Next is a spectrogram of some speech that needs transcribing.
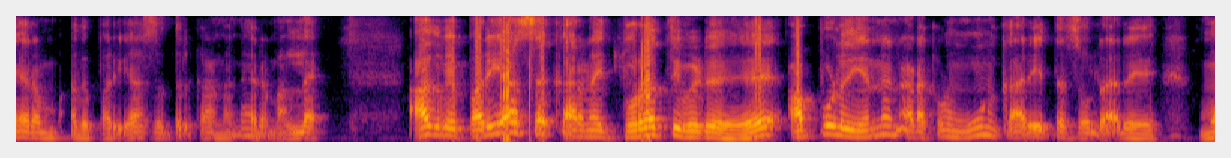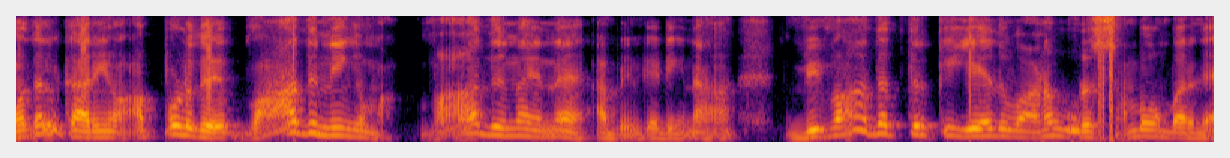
நேரம் அது பரியாசத்திற்கான நேரம் அல்ல. ஆகவே பரியாசக்காரனை துரத்தி விடு. அப்பொழுது என்ன நடக்கணும்? மூணு காரியத்தை சொல்றாரு. முதல் காரியம் அப்பொழுது வாது நீங்குமா? வாதுன்னா என்ன அப்படின்னு கேட்டிங்கன்னா விவாதத்திற்கு ஏதுவான ஒரு சம்பவம் பாருங்க.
